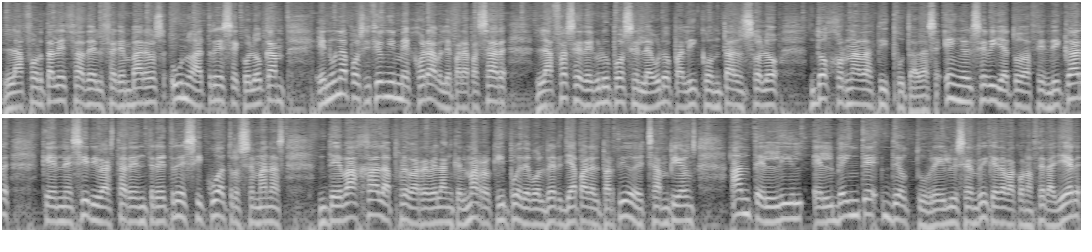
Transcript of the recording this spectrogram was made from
la fortaleza del Ferenbaros 1 a 3 se colocan en una posición inmejorable para pasar la fase de grupos en la Europa League con tan solo dos jornadas disputadas. En el Sevilla todo hace indicar que Nesiri va a estar entre tres y cuatro semanas de baja. Las pruebas revelan que el marroquí puede volver ya para el partido de Champions ante el Lille el 20 de octubre. Y Luis Enrique daba a conocer ayer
